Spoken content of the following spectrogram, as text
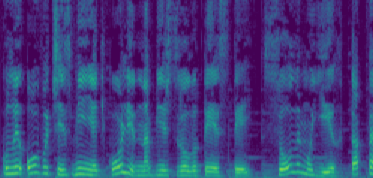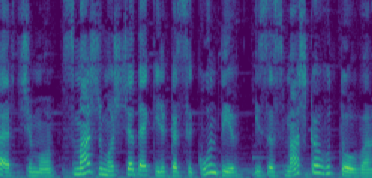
Коли овочі змінять колір на більш золотистий, солимо їх та перчимо. Смажимо ще декілька секундів і засмажка готова.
